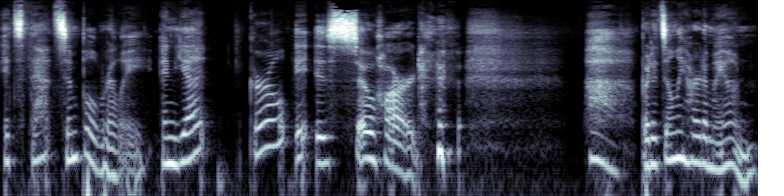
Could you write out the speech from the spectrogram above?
It's that simple, really. And yet, girl, it is so hard. but it's only hard on my own.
